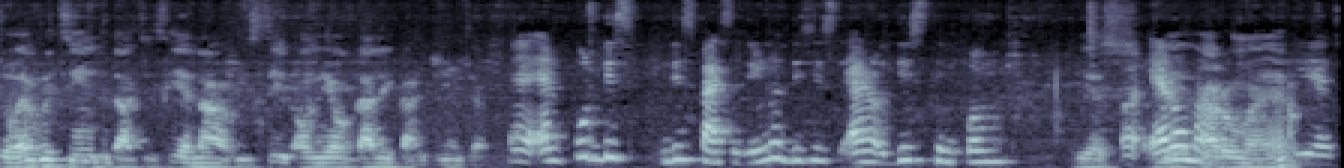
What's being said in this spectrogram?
So everything that is here now is still onion, garlic, and ginger. Uh, and put this this passage. You know, this is uh, this thing from. Yes. Uh, aroma. Yeah, aroma. Eh? Yes,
